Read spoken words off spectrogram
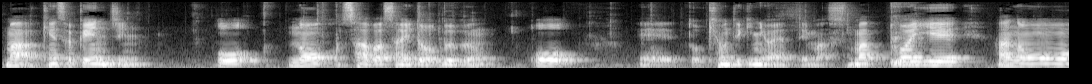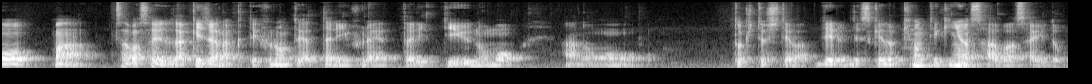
まあ、検索エンジンを、のサーバーサイド部分を、えっ、と、基本的にはやっています。まあ、とはいえ、あの、まあ、サーバーサイドだけじゃなくて、フロントやったり、インフラやったりっていうのも、あの、時としては出るんですけど、基本的にはサーバーサイド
